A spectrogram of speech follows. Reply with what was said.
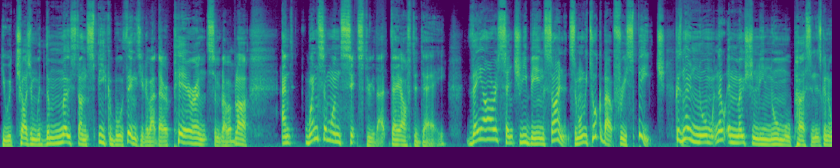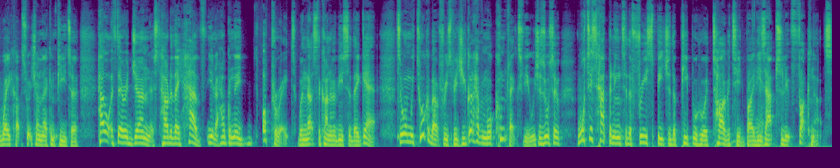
he would charge them with the most unspeakable things, you know, about their appearance and blah blah hmm. blah. And when someone sits through that day after day, they are essentially being silenced. And when we talk about free speech, because no normal, no emotionally normal person is going to wake up, switch on their computer. How, if they're a journalist, how do they have, you know, how can they operate when that's the kind of abuse that they get? So when we talk about free speech, you've got to have a more complex view, which is also what is happening to the free speech of the people who are targeted by yeah. these absolute fucknuts.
